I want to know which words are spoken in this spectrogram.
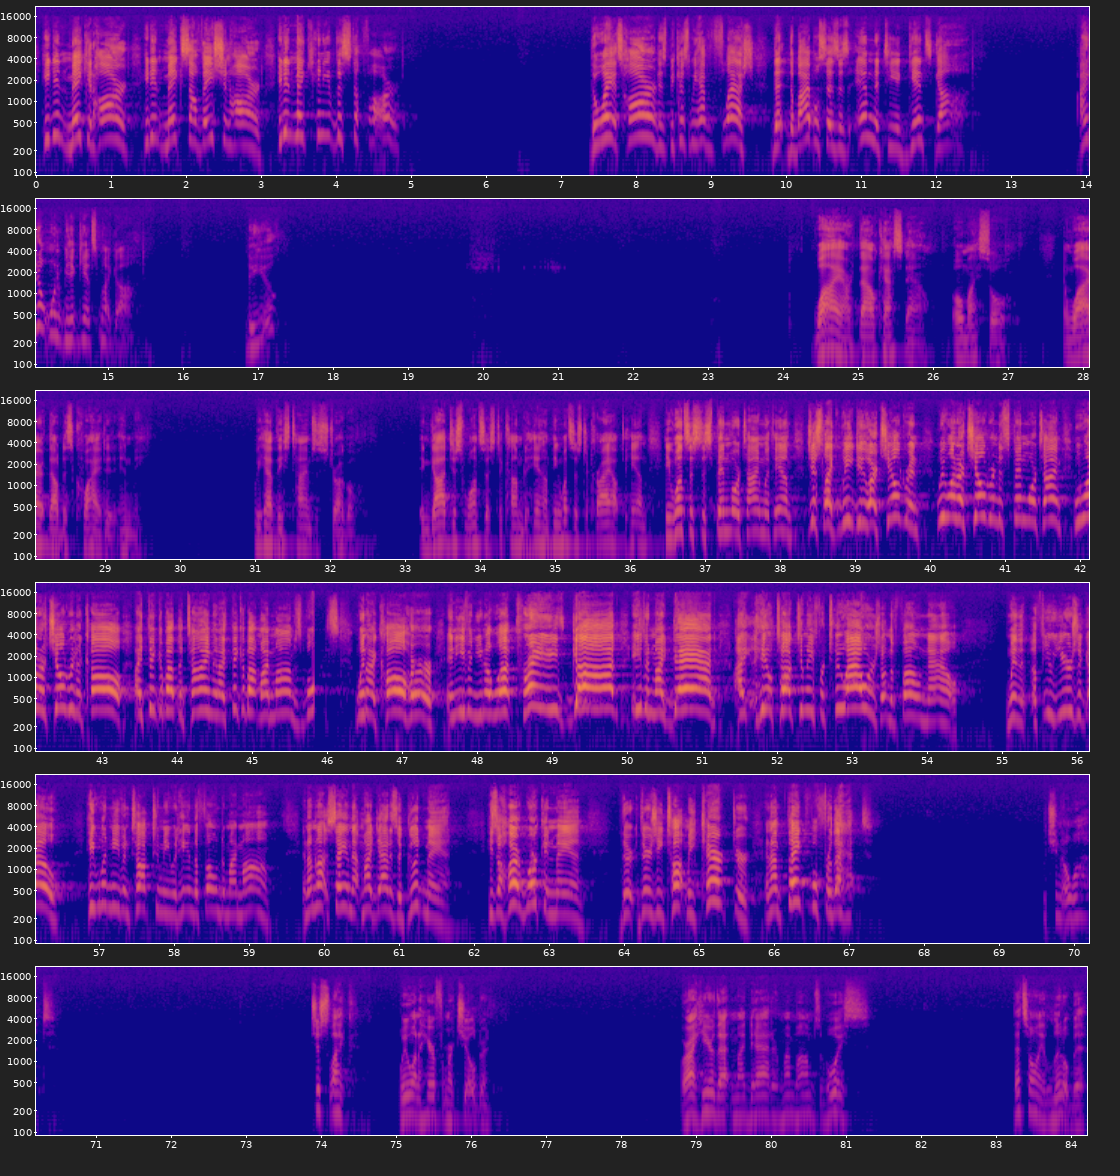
He didn't make it hard. He didn't make salvation hard. He didn't make any of this stuff hard. The way it's hard is because we have flesh that the Bible says is enmity against God. I don't want to be against my God. Do you? Why art thou cast down, O my soul? And why art thou disquieted in me? We have these times of struggle. And God just wants us to come to Him. He wants us to cry out to Him. He wants us to spend more time with Him, just like we do our children. We want our children to spend more time. We want our children to call. I think about the time and I think about my mom's voice when I call her. And even, you know what? Praise God. Even my dad, I, he'll talk to me for two hours on the phone now. When a few years ago, he wouldn't even talk to me, he would hand the phone to my mom. And I'm not saying that my dad is a good man. He's a hardworking man. There, there's, he taught me character, and I'm thankful for that. But you know what? Just like we want to hear from our children, or I hear that in my dad or my mom's voice, that's only a little bit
